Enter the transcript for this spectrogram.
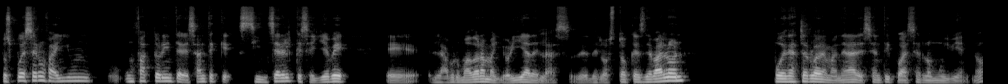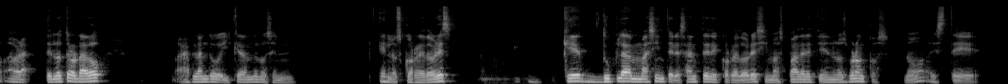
pues puede ser ahí un, un, factor interesante que sin ser el que se lleve la abrumadora mayoría de, las, de, los toques de balón, puede hacerlo de manera decente y puede hacerlo muy bien, ¿no? Ahora, del otro lado, hablando y quedándonos en, en los corredores, qué dupla más interesante de corredores y más padre tienen los Broncos, ¿no? Este,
